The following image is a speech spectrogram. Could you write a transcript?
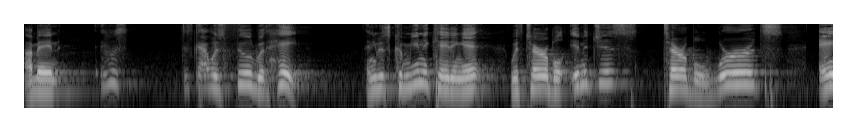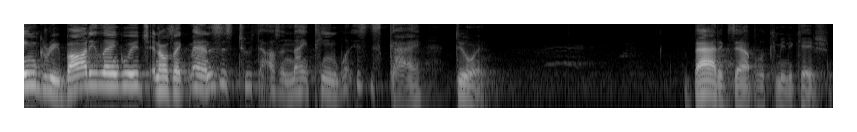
I mean, it was this guy was filled with hate, and he was communicating it with terrible images, terrible words, angry body language, and I was like, "Man, this is 2019. What is this guy doing?" Bad example of communication.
